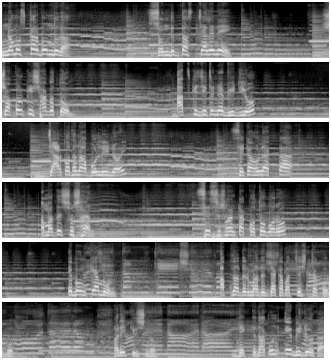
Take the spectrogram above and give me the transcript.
নমস্কার বন্ধুরা। সন্দীপ দাস চ্যানেলে সকলকে স্বাগতম। আজকে যেটা নিয়ে ভিডিও যার কথা না বললেই নয় সেটা হলো একটা আমাদের শ্মশান। সে শ্মশানটা কত বড় এবং কেমন? আপনাদের মাঝে দেখাবার চেষ্টা করব। হরে কৃষ্ণ। দেখতে থাকুন এ ভিডিওটা।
